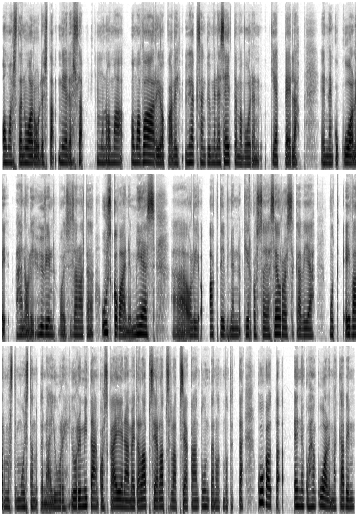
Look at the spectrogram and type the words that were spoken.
omasta nuoruudesta mielessä mun oma, oma vaari, joka oli 97 vuoden kieppeillä ennen kuin kuoli. Hän oli hyvin, voisi sanoa, että uskovainen mies, ää, oli aktiivinen kirkossa ja seuroissa kävijä, mutta ei varmasti muistanut enää juuri, juuri mitään, koska ei enää meitä lapsia lapsilapsiakaan tuntenut, mutta että kuukautta ennen kuin hän kuoli, mä kävin,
